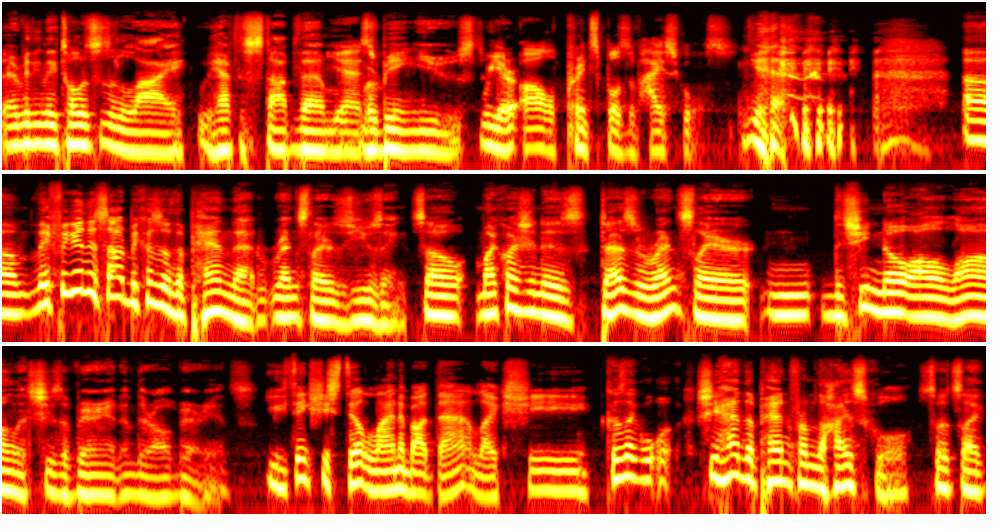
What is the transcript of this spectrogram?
everything they told us is a lie. We have to stop them. Yes. We're being used. We are all principals of high schools. Yeah. um, they figured this out because of the pen that Renslayer is using. So my question is, does Renslayer did she know all along that she's a variant and they're all variants? You think she's still lying about that? Like she Because like she had the pen from the high school, so it's like,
